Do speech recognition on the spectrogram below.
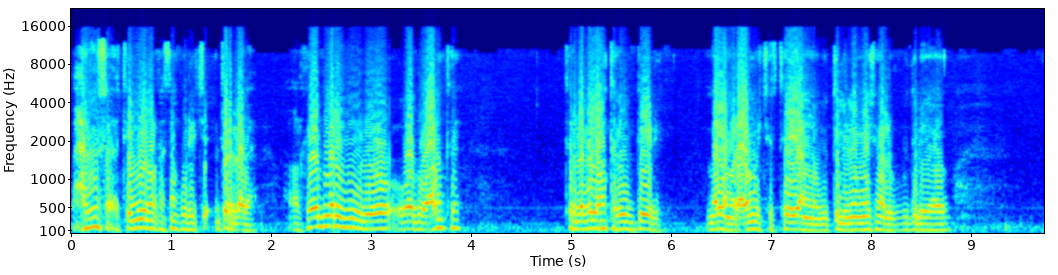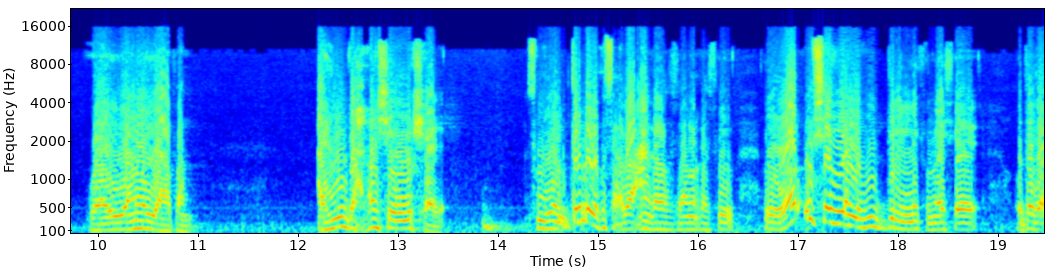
waxay ku socotay buu markaasaan ku dhihi dir dhabe halkeed mari li waad waalantay? Dir dhabe lama tagay deeri meel la maraabo ma jirta yaan lagu dilina meesha waa lagu dilayaa waayo. Anoo yaaban. Ayuun waxba shay ugu sheegay. Ismuun dir dhabe ku socdaa caankaa ku socda markaasuu war u sheegay aan lagu dilin ninka meesha waddada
